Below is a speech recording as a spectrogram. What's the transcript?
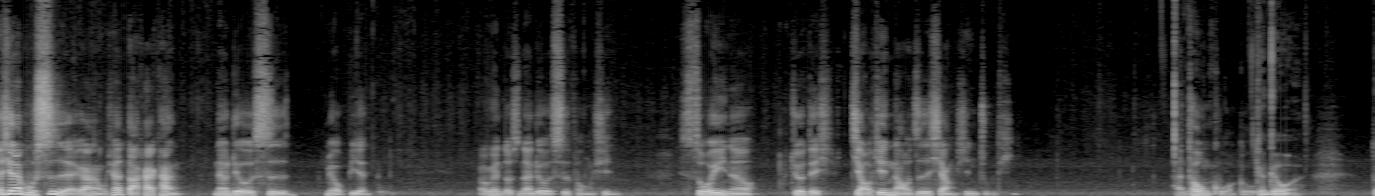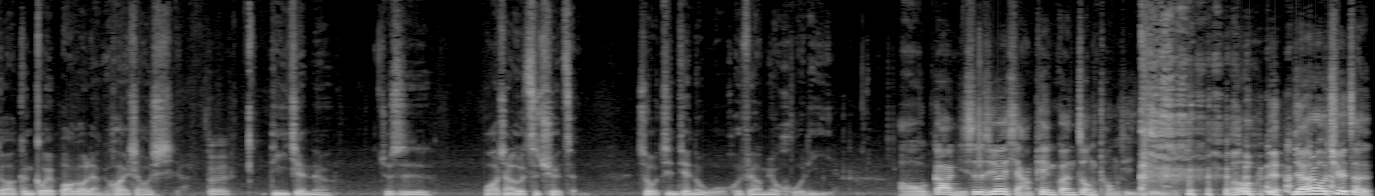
那现在不是哎、欸，看我现在打开看，那六十四没有变，永远都是那六十四封信，所以呢就得绞尽脑汁想新主题。很痛苦啊，各位。跟各位，对啊，跟各位报告两个坏消息啊。对，第一件呢，就是我好像二次确诊，所以我今天的我会非常没有活力。哦，干，你是不是又想骗观众同情心？哦，羊肉确诊，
